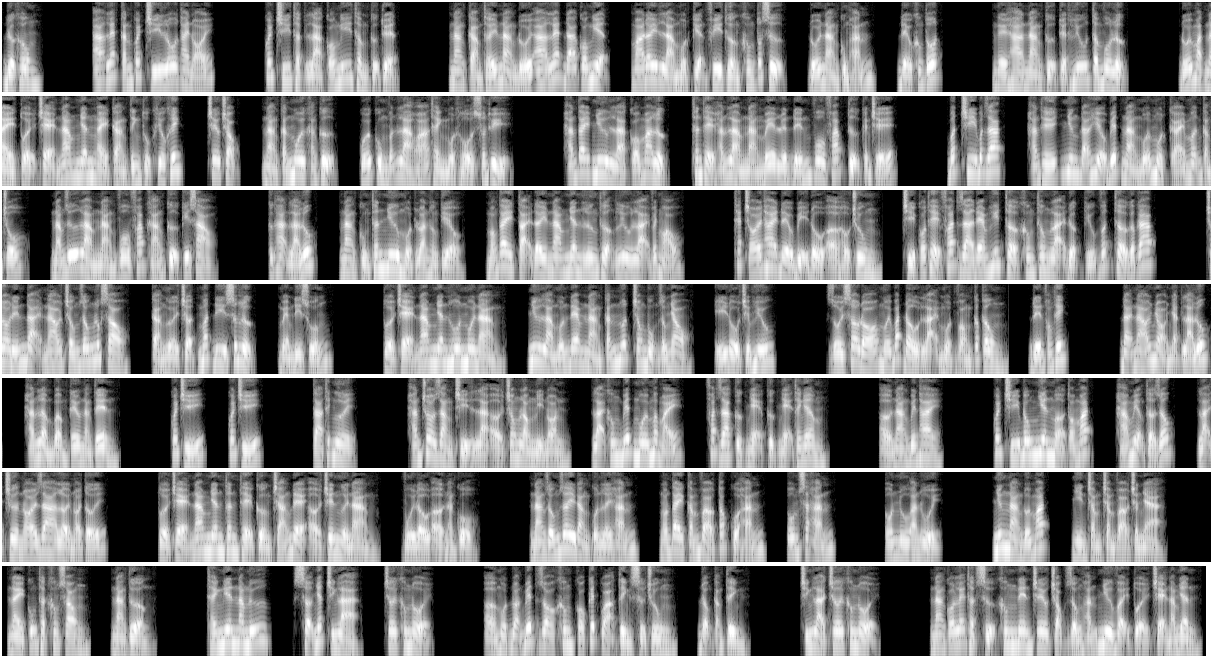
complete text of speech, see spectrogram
Được không? Alex cắn quách trí lỗ thai nói. Quách trí thật là có nghĩ thầm cự tuyệt. Nàng cảm thấy nàng đối Alex đã có nghiện, mà đây là một kiện phi thường không tốt sự, đối nàng cùng hắn, đều không tốt. Nề hà nàng cự tuyệt hữu tâm vô lực. Đối mặt này tuổi trẻ nam nhân ngày càng tinh thục khiêu khích, trêu chọc, nàng cắn môi kháng cự, cuối cùng vẫn là hóa thành một hồ xuân thủy. Hắn tay như là có ma lực, thân thể hắn làm nàng mê luyến đến vô pháp tự kiềm chế. Bất chi bất giác, hắn thế nhưng đã hiểu biết nàng mỗi một cái mẫn cảm chỗ, nắm giữ làm nàng vô pháp kháng cự kỹ xảo. Cực hạn là lúc, nàng cùng thân như một loan hồng tiểu, móng tay tại đây nam nhân lương thượng lưu lại vết máu. Thét chói hai đều bị đổ ở hầu trung, chỉ có thể phát ra đem hít thở không thông lại được cứu vớt thở gấp gáp. Cho đến đại não trống rỗng lúc sau, cả người chợt mất đi sức lực, mềm đi xuống. Tuổi trẻ nam nhân hôn môi nàng, như là muốn đem nàng cắn nuốt trong bụng giống nhau, ý đồ chiếm hữu. Rồi sau đó mới bắt đầu lại một vòng cấp công, đến phóng thích. Đại não nhỏ nhặt là lúc, hắn lẩm bẩm kêu nàng tên. Quách trí, quách trí. Ta thích ngươi. Hắn cho rằng chỉ là ở trong lòng nỉ non, lại không biết môi mất máy, phát ra cực nhẹ cực nhẹ thanh âm. Ở nàng bên hai, Quách trí bỗng nhiên mở to mắt, há miệng thở dốc, lại chưa nói ra lời nói tới. Tuổi trẻ nam nhân thân thể cường tráng đẻ ở trên người nàng, vùi đầu ở nàng cổ. Nàng giống dây đằng cuốn lấy hắn, ngón tay cắm vào tóc của hắn, ôm sát hắn. Ôn nhu an ủi. Nhưng nàng đôi mắt, nhìn chằm chằm vào trần nhà. Này cũng thật không xong, nàng tưởng. Thanh niên nam nữ, sợ nhất chính là, chơi không nổi. Ở một đoạn biết do không có kết quả tình sự chung, động cảm tình. Chính là chơi không nổi. Nàng có lẽ thật sự không nên trêu chọc giống hắn như vậy tuổi trẻ nam nhân.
